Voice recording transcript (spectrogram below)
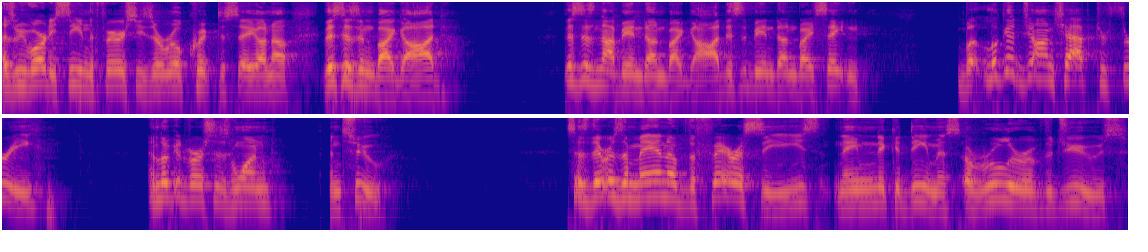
As we've already seen, the Pharisees are real quick to say, oh, no, this isn't by God. This is not being done by God. This is being done by Satan. But look at John chapter 3 and look at verses 1 and 2. It says, There was a man of the Pharisees named Nicodemus, a ruler of the Jews.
